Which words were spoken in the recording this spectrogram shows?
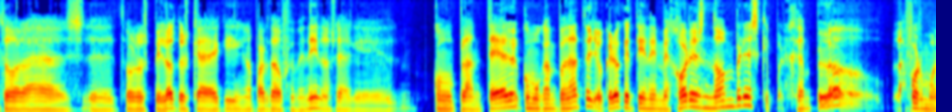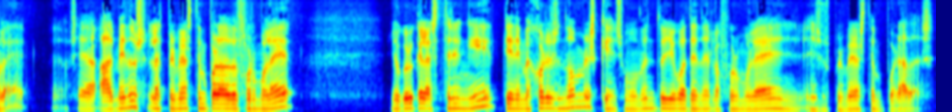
Todas eh, todos los pilotos que hay aquí en el apartado femenino. O sea que como plantel, como campeonato, yo creo que tiene mejores nombres que, por ejemplo, la Fórmula E. O sea, al menos las primeras temporadas de Fórmula E, yo creo que la Stren E tiene mejores nombres que en su momento llegó a tener la Fórmula E en, en, sus primeras temporadas.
